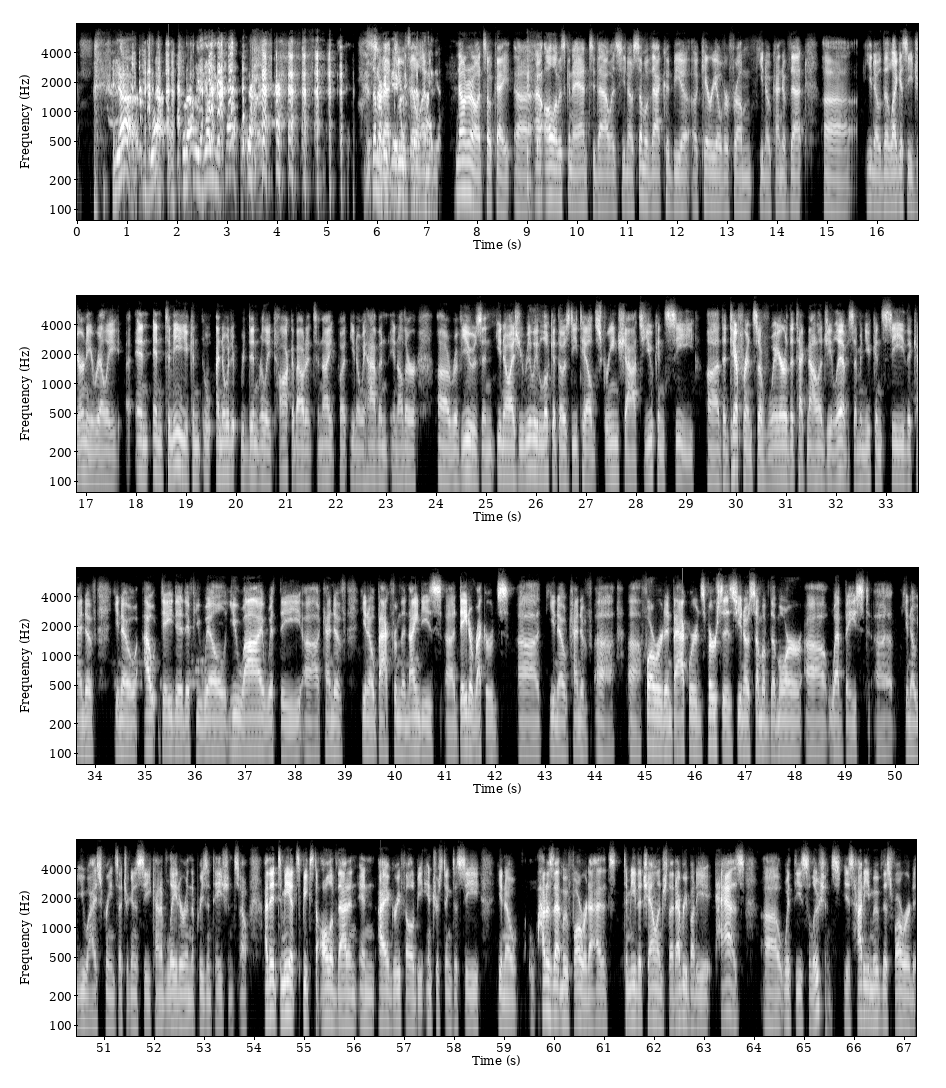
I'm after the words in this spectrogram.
Yeah, yeah. So that was what you thought for, right? Some of that Dave, too, Phil. I mean. No, no, no, it's okay. Uh, I, all I was going to add to that was, you know, some of that could be a, a carryover from, you know, kind of that, uh, you know, the legacy journey, really. And and to me, you can. I know it, we didn't really talk about it tonight, but you know, we haven't in other uh, reviews. And you know, as you really look at those detailed screenshots, you can see uh, the difference of where the technology lives. I mean, you can see the kind of, you know, outdated, if you will, UI with the uh, kind of, you know, back from the 90s uh, data records, uh, you know, kind of uh, uh, forward and backwards versus, you know, some of the more uh, web based, uh, you know, UI screens that you're going to see kind of later in the presentation. So I think to me, it speaks to all of that. And, and I agree, Phil, it'd be interesting to see, you know, how does that move forward? I- It's to me the challenge that everybody has uh, with these solutions is how do you move this forward?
